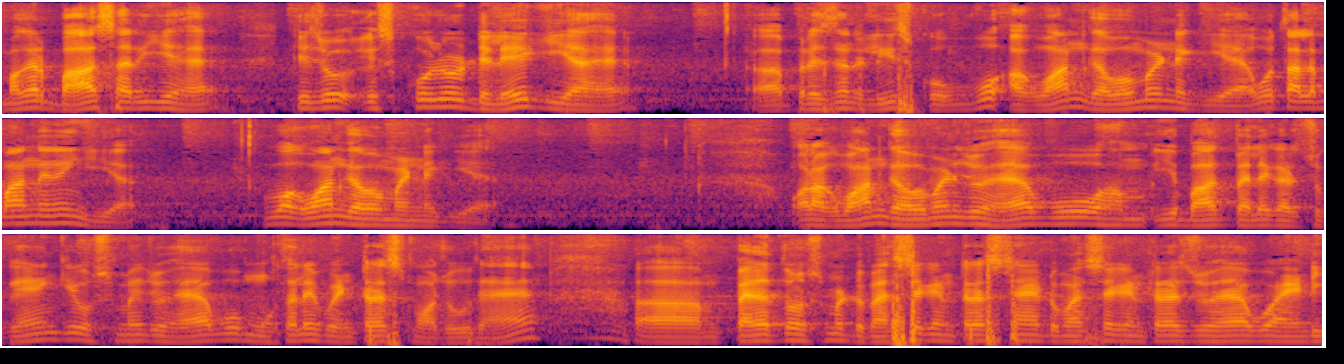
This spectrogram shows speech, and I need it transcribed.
मगर बात सारी ये है कि जो इसको जो डिले किया है प्रेजेंट रिलीज़ को, वो अफगान गवर्नमेंट ने किया है, वो तालिबान ने नहीं किया। वो अफगान गवर्नमेंट ने किया है। और अफगान गवर्नमेंट जो है, वो हम ये बात पहले कर चुके हैं कि उसमें जो है, वो मुख्तलिफ़ इंटरेस्ट मौजूद हैं। पहले तो उसमें डोमेस्टिक इंटरेस्ट हैं। डोमेस्टिक इंटरेस्ट जो है, वो एन डी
